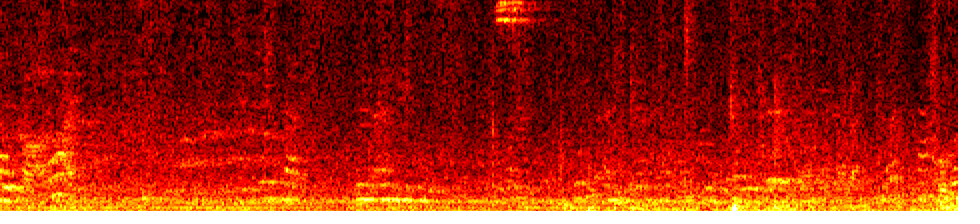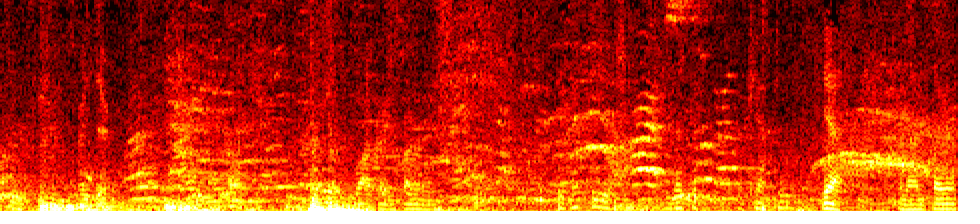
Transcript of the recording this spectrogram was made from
Oh, God. Right there. Walk right in front of him. Is that the, is that the, the captain? Yeah. The non-player?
